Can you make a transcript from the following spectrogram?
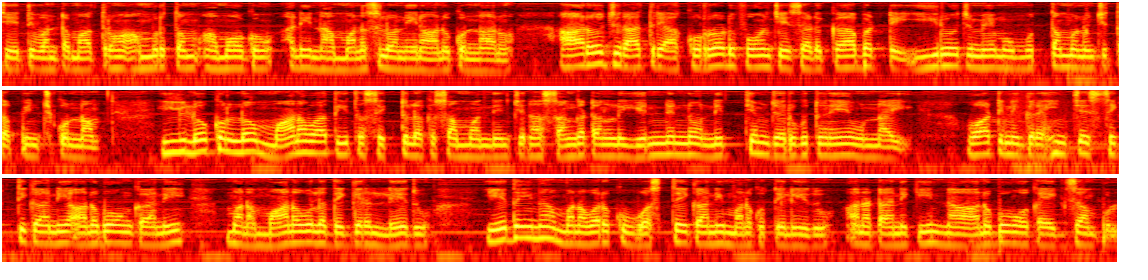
చేతి వంట మాత్రం అమృతం అమోఘం అని నా మనసులో నేను అనుకున్నాను. ఆ రోజు రాత్రి ఆ కుర్రోడు ఫోన్ చేశాడు కాబట్టి ఈరోజు మేము ముత్తమ్మ నుంచి తప్పించుకున్నాం. ఈ లోకంలో మానవాతీత శక్తులకు సంబంధించిన సంఘటనలు ఎన్నెన్నో నిత్యం జరుగుతూనే ఉన్నాయి. వాటిని గ్రహించే శక్తి కానీ అనుభవం కానీ మన మానవుల దగ్గర లేదు. ఏదైనా మన వరకు వస్తే కానీ మనకు తెలియదు అనటానికి నా అనుభవం ఒక ఎగ్జాంపుల్.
